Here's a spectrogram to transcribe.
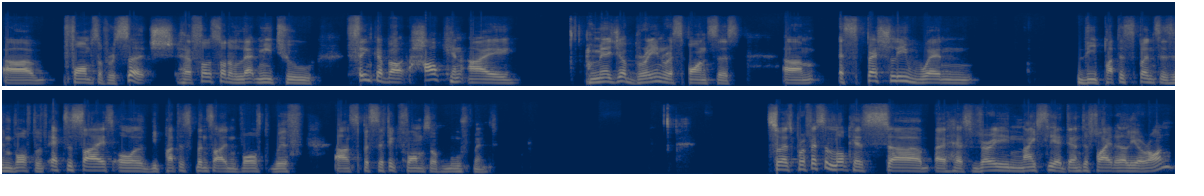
uh, forms of research have sort of led me to think about how can I measure brain responses, um, especially when the participants is involved with exercise or the participants are involved with uh, specific forms of movement. So as Professor Luk has, uh, has very nicely identified earlier on,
